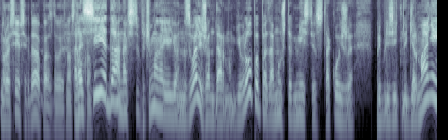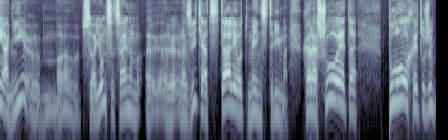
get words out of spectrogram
Но Россия всегда опаздывает настолько. Россия, да, она, почему она ее называли жандармом Европы, потому что вместе с такой же приблизительно Германией они э, в своем социальном э, развитии отстали от мейнстрима. Хорошо это, плохо, это уже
